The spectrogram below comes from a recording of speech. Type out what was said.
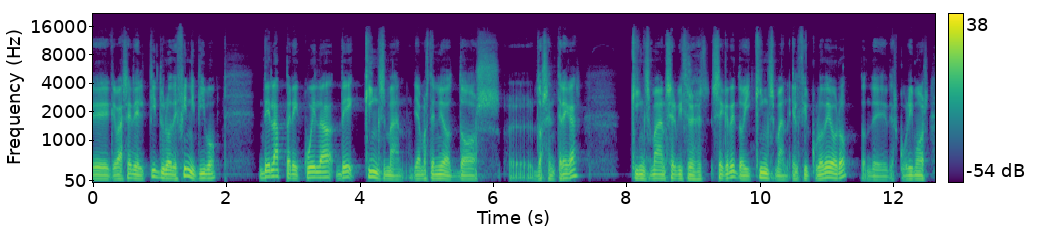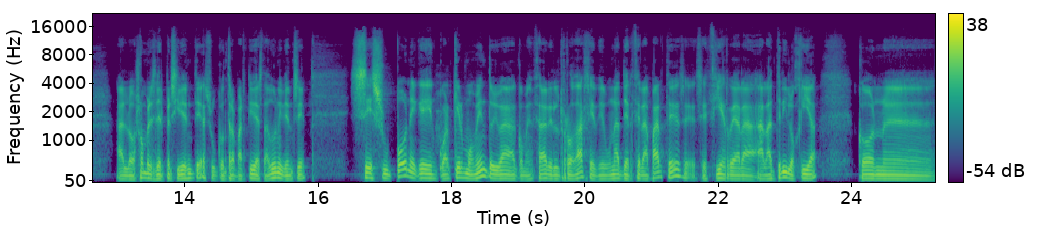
eh, que va a ser el título definitivo de la precuela de Kingsman. Ya hemos tenido dos, eh, dos entregas. Kingsman Servicio Secreto y Kingsman El Círculo de Oro, donde descubrimos a los hombres del presidente, a su contrapartida estadounidense. Se supone que en cualquier momento iba a comenzar el rodaje de una tercera parte, se, cierre a la, trilogía con eh,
